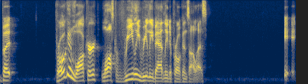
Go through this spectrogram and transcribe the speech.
but Brogan Walker lost really, really badly to Pearl Gonzalez. It,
